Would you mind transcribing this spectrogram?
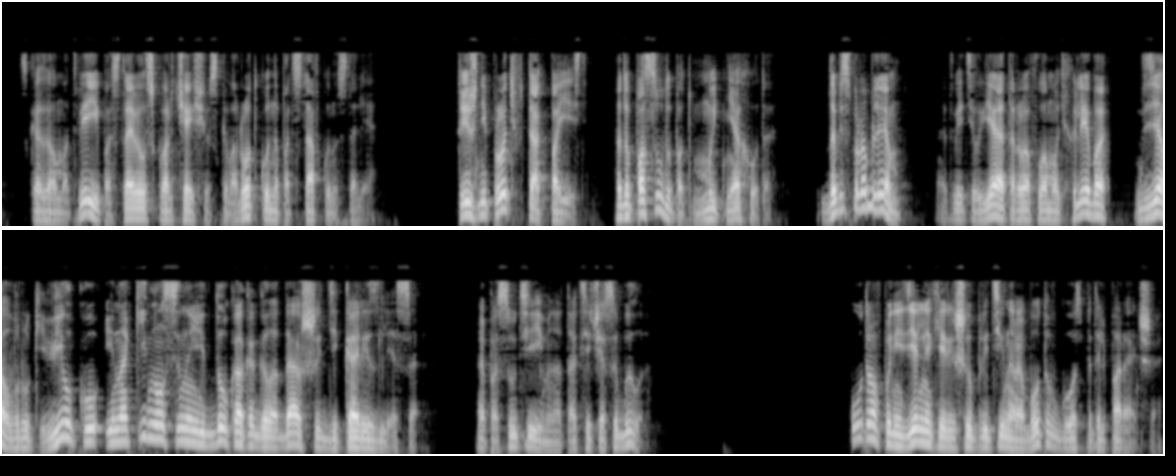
— сказал Матвей и поставил шкварчащую сковородку на подставку на столе. — Ты же не против так поесть? А то посуду потом мыть неохота. — Да без проблем, — ответил я, оторвав ломоть хлеба, взял в руки вилку и накинулся на еду, как оголодавший дикарь из леса. А по сути, именно так сейчас и было. Утром в понедельник я решил прийти на работу в госпиталь пораньше.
